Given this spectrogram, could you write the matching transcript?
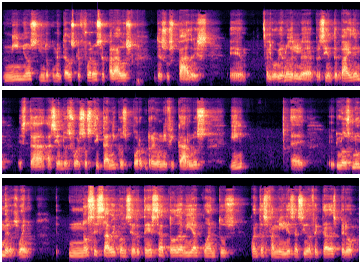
niños indocumentados que fueron separados de sus padres. el gobierno del presidente Biden está haciendo esfuerzos titánicos por reunificarlos y los números, bueno, no se sabe con certeza todavía cuántos, cuántas familias han sido afectadas, pero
